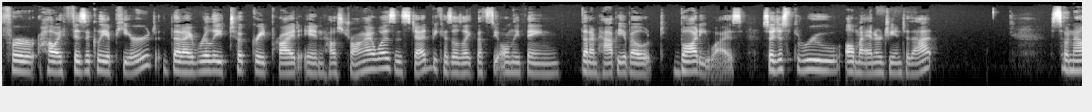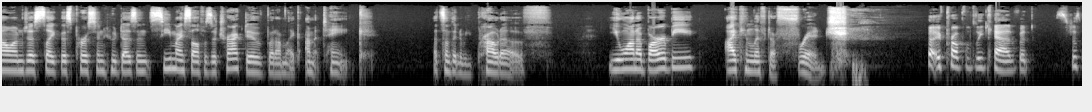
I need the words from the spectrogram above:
for how I physically appeared that I really took great pride in how strong I was instead because I was like, that's the only thing that I'm happy about body wise. So I just threw all my energy into that. So now I'm just like this person who doesn't see myself as attractive, but I'm like, I'm a tank. That's something to be proud of. You want a Barbie? I can lift a fridge. I probably can, but it's just,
